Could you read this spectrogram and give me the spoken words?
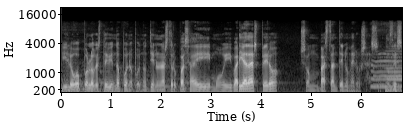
Y luego, por lo que estoy viendo, bueno, pues no tiene unas tropas ahí muy variadas, pero son bastante numerosas. Entonces,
